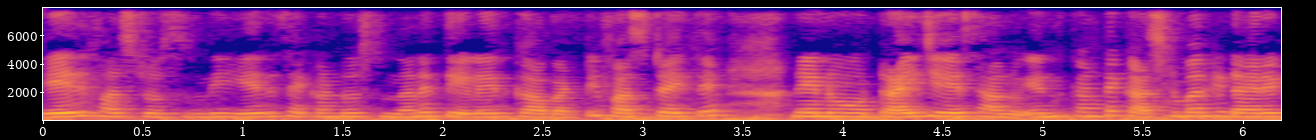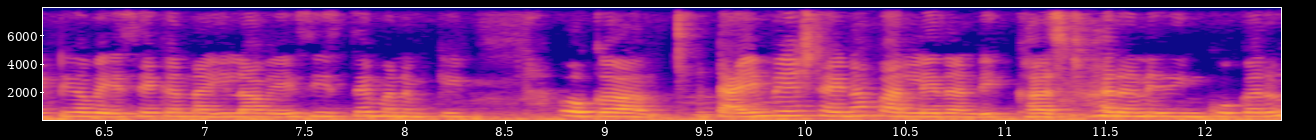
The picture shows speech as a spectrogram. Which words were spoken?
ఏది ఫస్ట్ వస్తుంది ఏది సెకండ్ వస్తుంది అనేది తెలియదు కాబట్టి ఫస్ట్ అయితే నేను ట్రై చేశాను. ఎందుకంటే కస్టమర్కి డైరెక్ట్గా వేసే కన్నా ఇలా వేసి ఇస్తే మనకి ఒక టైం వేస్ట్ అయినా పర్లేదండి. కస్టమర్ అనేది ఇంకొకరు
